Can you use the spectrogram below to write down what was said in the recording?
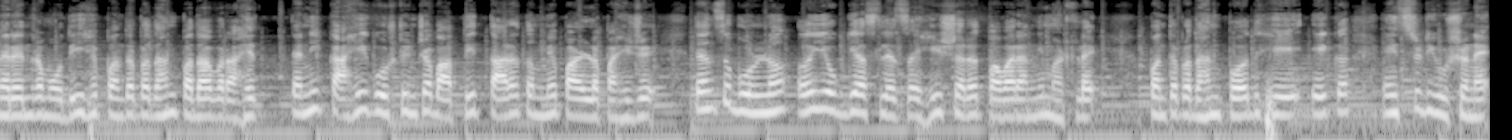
नरेंद्र मोदी हे पंतप्रधान पदावर आहेत. त्यांनी काही गोष्टींच्या बाबतीत तारतम्य पाळलं पाहिजे. त्यांचं बोलणं अयोग्य असल्याचंही शरद पवारांनी म्हटलंय. पंतप्रधान पद हे एक इन्स्टिट्यूशन आहे.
